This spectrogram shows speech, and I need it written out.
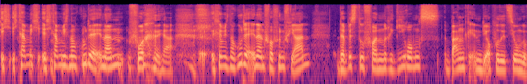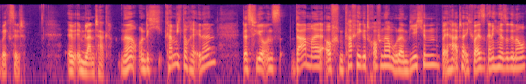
Ich, ich, kann mich, ich kann mich noch gut erinnern vor, ja, ich kann mich noch gut erinnern vor fünf Jahren. Da bist du von Regierungsbank in die Opposition gewechselt äh, im Landtag. Ne? Und ich kann mich noch erinnern, dass wir uns da mal auf einen Kaffee getroffen haben oder ein Bierchen bei Hertha, ich weiß es gar nicht mehr so genau.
